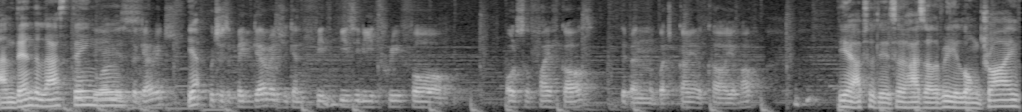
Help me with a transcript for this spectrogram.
And then the last thing The was, is the garage, yeah, which is a big garage. You can fit easily three, four, also five cars, depending on what kind of car you have. Mm-hmm. Yeah, absolutely. So it has a really long drive,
